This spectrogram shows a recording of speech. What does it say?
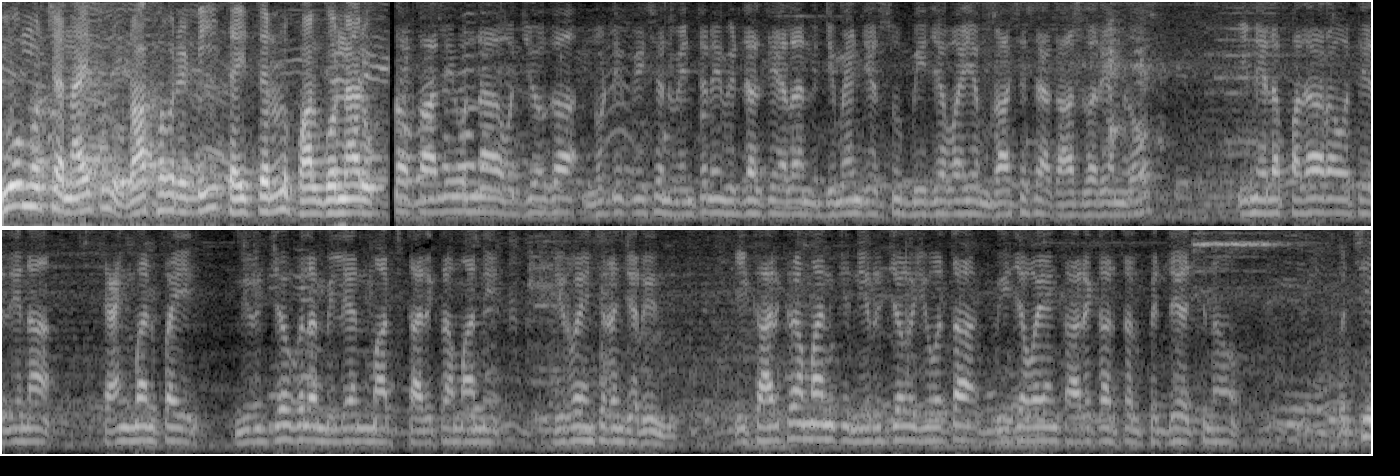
యువమోర్చా నాయకులు రాఘవరెడ్డి తదితరులు పాల్గొన్నారు. ఖాళీ ఉన్న ఉద్యోగ నోటిఫికేషన్ వెంటనే విడుదల చేయాలని డిమాండ్ చేస్తూ బీజేవైఎం రాష్ట్ర శాఖ ఆధ్వర్యంలో ఈ నెల పదహారవ తేదీన ట్యాంక్ బండ్పై నిరుద్యోగుల మిలియన్ మార్చ్ కార్యక్రమాన్ని నిర్వహించడం జరిగింది. ఈ కార్యక్రమానికి నిరుద్యోగ యువత బీజేవైఎం కార్యకర్తలు పెద్ద వచ్చిన వచ్చి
